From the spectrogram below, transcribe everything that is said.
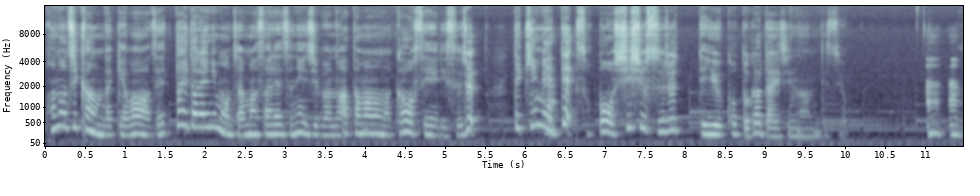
この時間だけは絶対誰にも邪魔されずに自分の頭の中を整理するって決めて、そこを死守するっていうことが大事なんですよ。うん。うん。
